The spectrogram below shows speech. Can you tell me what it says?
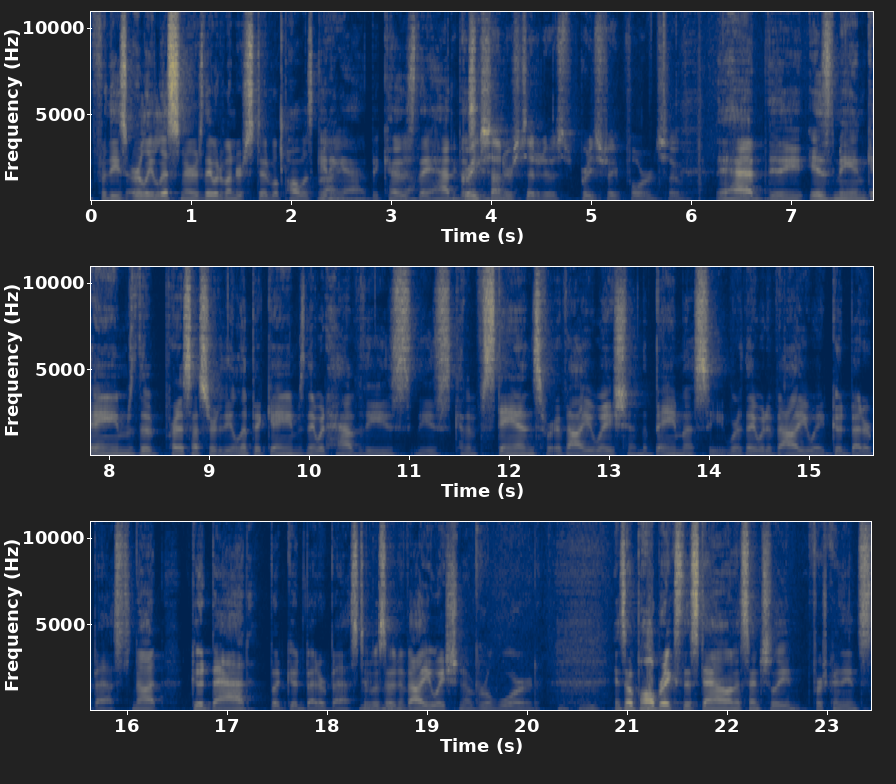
for these early listeners, they would have understood what Paul was getting right. at because yeah. they had the this, Greeks understood it. It was pretty straightforward. So they had the Isthmian Games, the predecessor to the Olympic Games. And they would have these these kind of stands for evaluation, the Bema seat, where they would evaluate good, better, best, not good, bad, but good, better, best. It was mm-hmm. an evaluation of reward. Mm-hmm. And so Paul breaks this down essentially in 1 Corinthians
